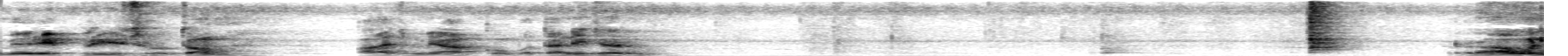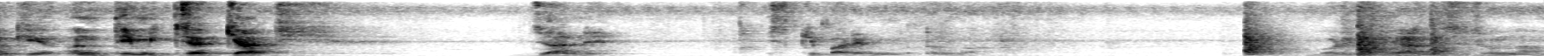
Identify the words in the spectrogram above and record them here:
मेरे प्रिय श्रोताओं, आज मैं आपको बताने जा रहा हूँ, रावण की अंतिम इच्छा क्या थी? जाने, इसके बारे में बताऊँगा। बड़े ध्यान से सुनना।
